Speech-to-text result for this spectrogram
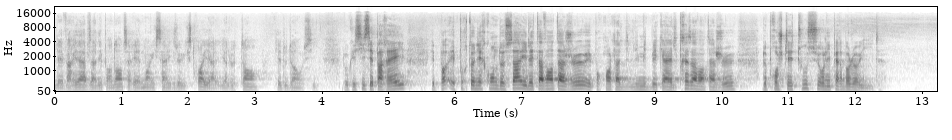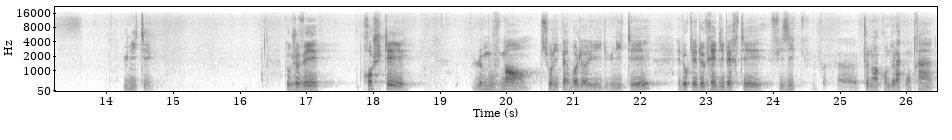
les variables indépendantes, c'est réellement x1, x2, x3, il y, a, il y, a, le temps qui est dedans aussi. Donc ici, c'est pareil, et pour tenir compte de ça, il est avantageux, et pour prendre la limite BKL, très avantageux, de projeter tout sur l'hyperboloïde. Unité. Donc je vais projeter le mouvement sur l'hyperboloïde unité, et donc les degrés de liberté physique euh, tenant compte de la contrainte,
